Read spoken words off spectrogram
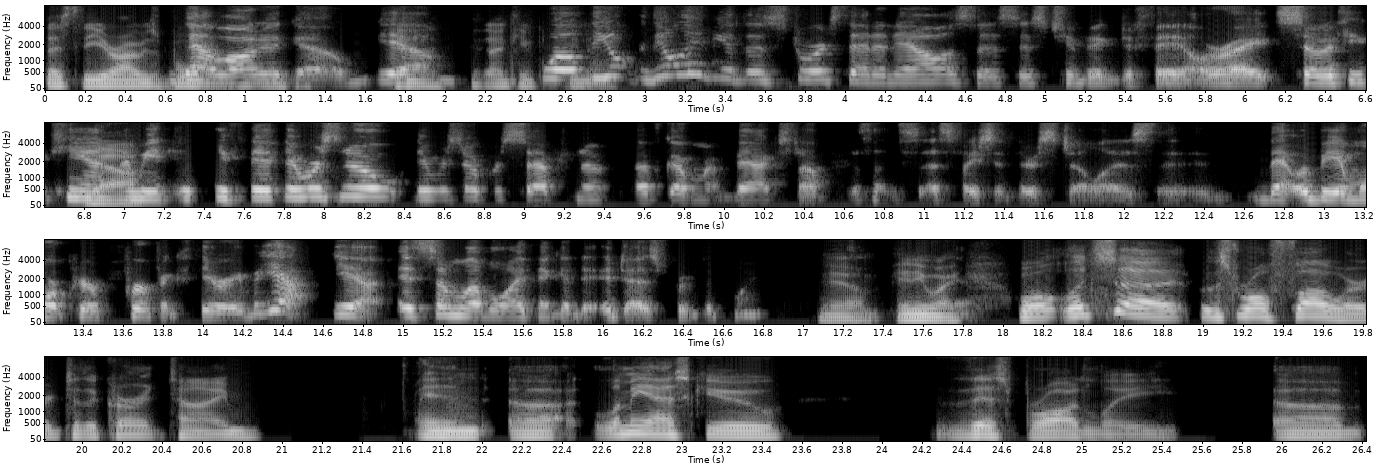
that's the year I was born. That long ago. Yeah. well, the, the only thing that distorts that analysis is too big to fail, right? So if you can't, I mean, if, if, there was no there was no perception of, of government backstop, let's face it, there still is. That would be a more per- perfect theory. But yeah, yeah, at some level, I think it, it does prove the point yeah. Anyway well let's uh let's roll forward to the current time. And uh let me ask you this broadly. Um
